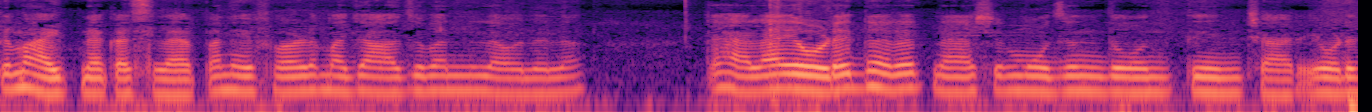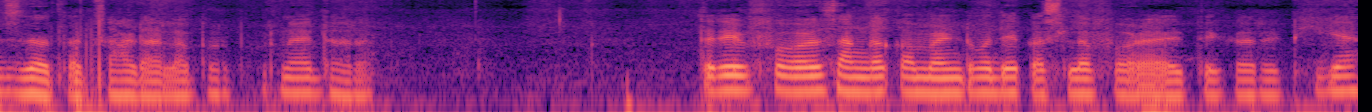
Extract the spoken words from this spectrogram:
ते माहीत नाही कसलं आहे पण हे फळ माझ्या आजोबांनी लावलेलं. तर ह्याला एवढे धरत नाही असे मोजून दोन तीन चार एवढेच धरतात झाडाला भरपूर नाही धरत. तर हे फळ सांगा कमेंटमध्ये कसलं फळ आहे ते कर ठीक आहे?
